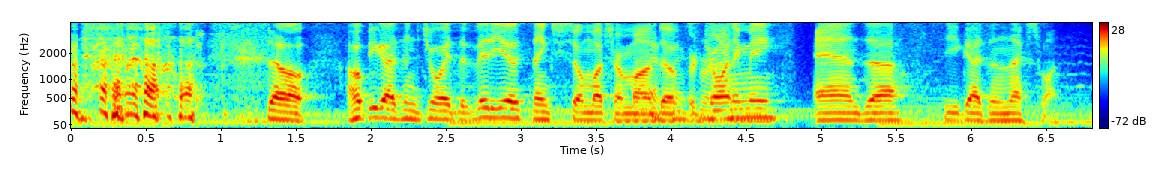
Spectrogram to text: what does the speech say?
it. so I hope you guys enjoyed the video. Thanks so much, Armando, for for joining me. And uh, see you guys in the next one.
